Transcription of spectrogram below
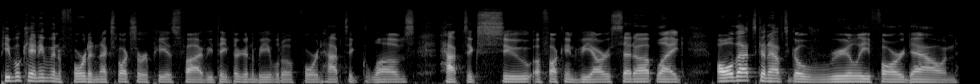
People can't even afford an Xbox or a PS5. You think they're going to be able to afford haptic gloves, haptic suit, a fucking VR setup? Like all that's going to have to go really far down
